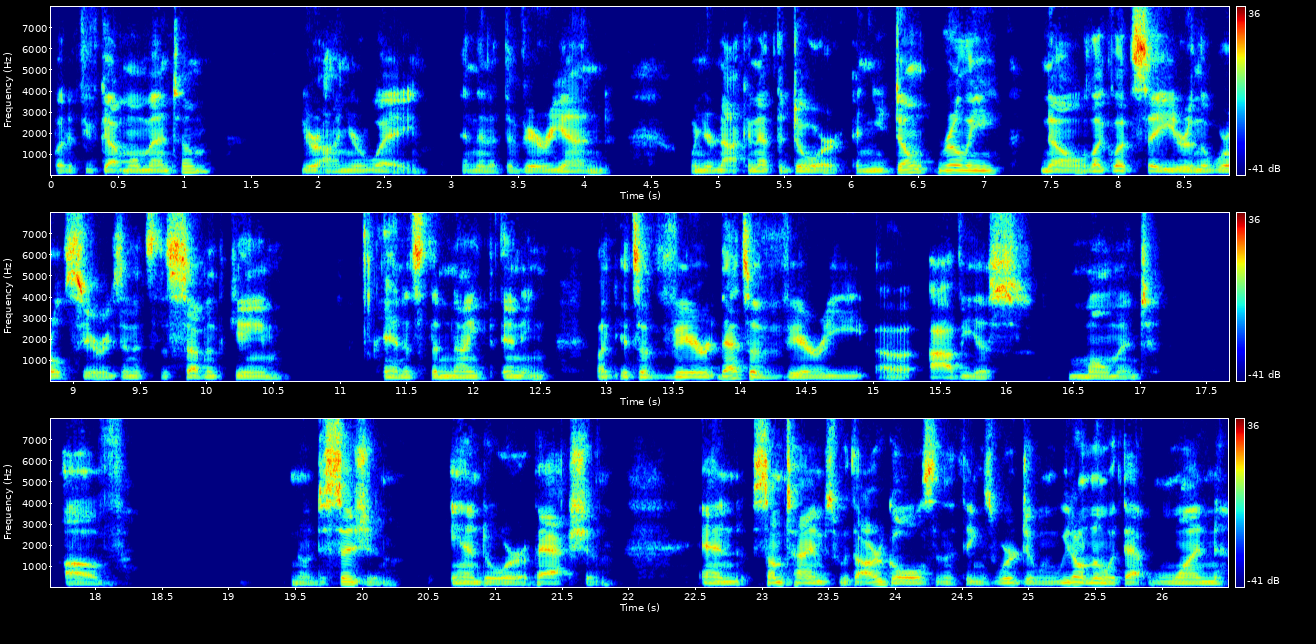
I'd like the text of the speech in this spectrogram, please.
But if you've got momentum, you're on your way. And then at the very end, when you're knocking at the door and you don't really know, like let's say you're in the World Series and it's the seventh game and it's the ninth inning, like it's a very, that's a very uh, obvious moment of, you know, decision and or of action. And sometimes with our goals and the things we're doing, we don't know what that one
